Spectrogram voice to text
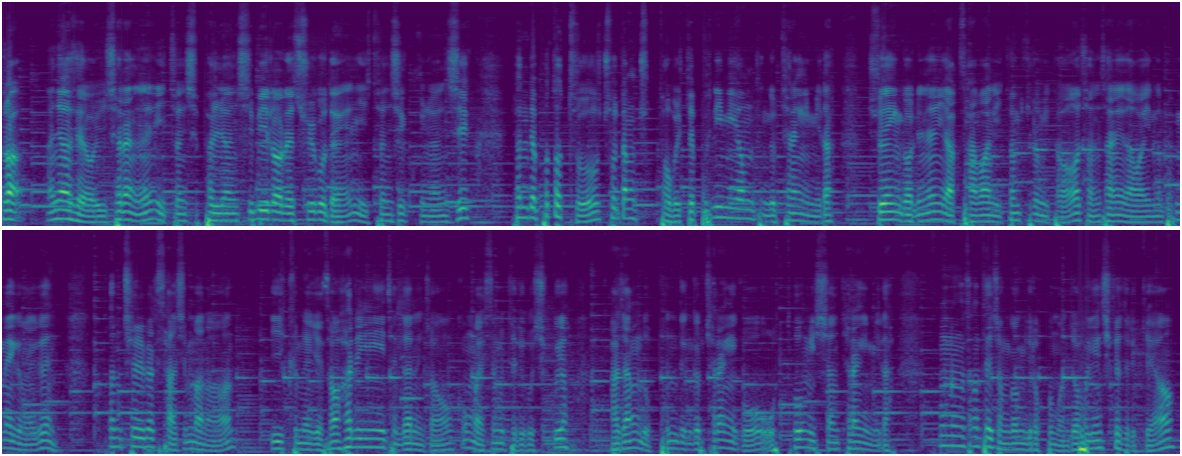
그라 안녕하세요. 이 차량은 2018년 11월에 출고된 2019년식 현대 포터2 초장축 더블캡 프리미엄 등급 차량입니다. 주행 거리는 약 42,000km, 전산에 나와 있는 판매 금액은 1,740만원. 이 금액에서 할인이 된다는 점 꼭 말씀을 드리고 싶고요. 가장 높은 등급 차량이고 오토 미션 차량입니다. 성능 상태 점검 기록부 먼저 확인시켜 드릴게요.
